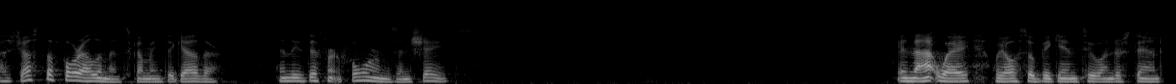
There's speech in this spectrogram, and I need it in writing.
It's just the four elements coming together in these different forms and shapes. In that way, we also begin to understand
